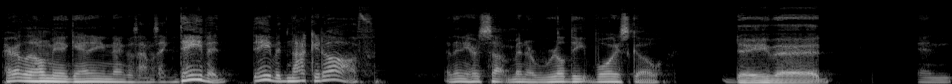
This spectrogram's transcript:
paralleling me again. And he goes, I was like, David, David, knock it off. And then he heard something in a real deep voice go, David. And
